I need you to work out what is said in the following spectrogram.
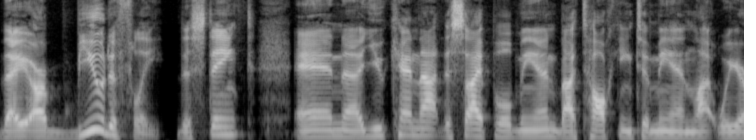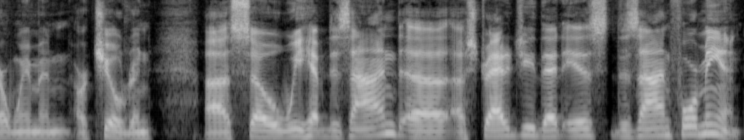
they are beautifully distinct, and uh, you cannot disciple men by talking to men like we are women or children. Uh, so we have designed uh, a strategy that is designed for men,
